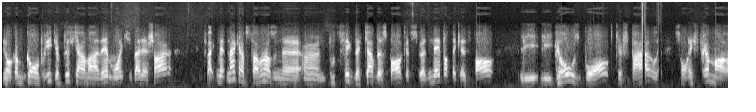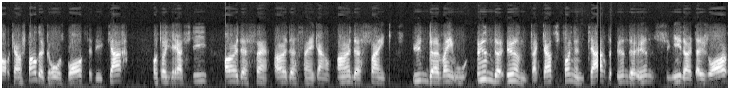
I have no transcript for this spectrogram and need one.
ils ont comme compris que plus qu'ils en vendaient, moins qu'ils valaient cher. Fait que maintenant, quand tu t'en vas dans une, boutique de cartes de sport, que tu veux n'importe quel sport, les, les grosses boîtes que je parle sont extrêmement rares. Quand je parle de grosses boîtes, c'est des cartes photographiées 1 de 100, 1 de 50, 1 de 5, une de 20 ou une de une. Fait que quand tu pognes une carte de une de une signée d'un tel joueur,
